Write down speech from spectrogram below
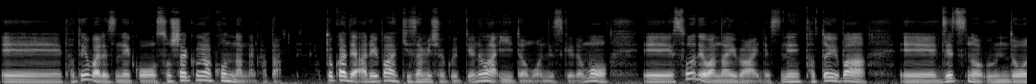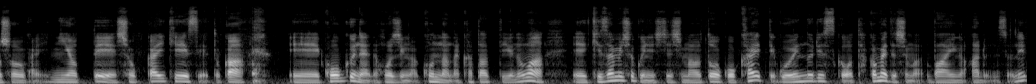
えー、例えばですねこう咀嚼が困難な方とかであれば刻み食っていうのはいいと思うんですけども、えー、そうではない場合ですね例えば、えー、舌の運動障害によって食塊形成とかえー、口腔内の保持が困難な方っていうのは、え、刻み食にしてしまうとこうかえって誤嚥のリスクを高めてしまう場合があるんですよね。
